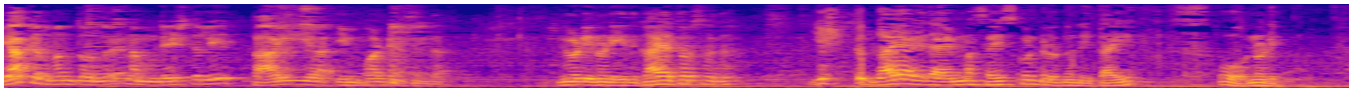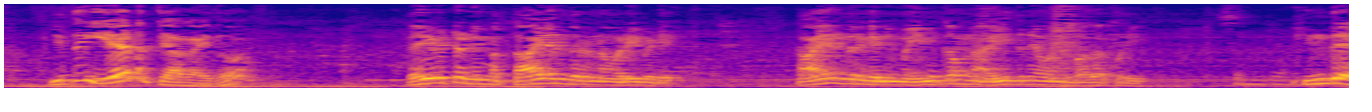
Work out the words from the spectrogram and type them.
ಯಾಕದು ಬಂತು ಅಂದ್ರೆ ನಮ್ಮ ದೇಶದಲ್ಲಿ ತಾಯಿಯ ಇಂಪಾರ್ಟೆನ್ಸ್ ಇಂದ. ನೋಡಿ ನೋಡಿ, ಇದು ಗಾಯ ತೋರಿಸೋದು. ಎಷ್ಟು ಗಾಯ ಇದೆ ಅಮ್ಮ ಸಹಿಸ್ಕೊಂಡಿರೋದು ನೋಡಿ ತಾಯಿ. ಓ, ನೋಡಿ. ಇದು ಏನು ತ್ಯಾಗ ಇದು? ದಯವಿಟ್ಟು ನಿಮ್ಮ ತಾಯಂದಿರನ್ನ ಮರಿಬೇಡಿ. ತಾಯಂದಿರಿಗೆ ನಿಮ್ಮ ಇನ್ಕಮ್ನ ಐದನೇ ಒಂದು ಭಾಗ ಕೊಡಿ. ಹಿಂದೆ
